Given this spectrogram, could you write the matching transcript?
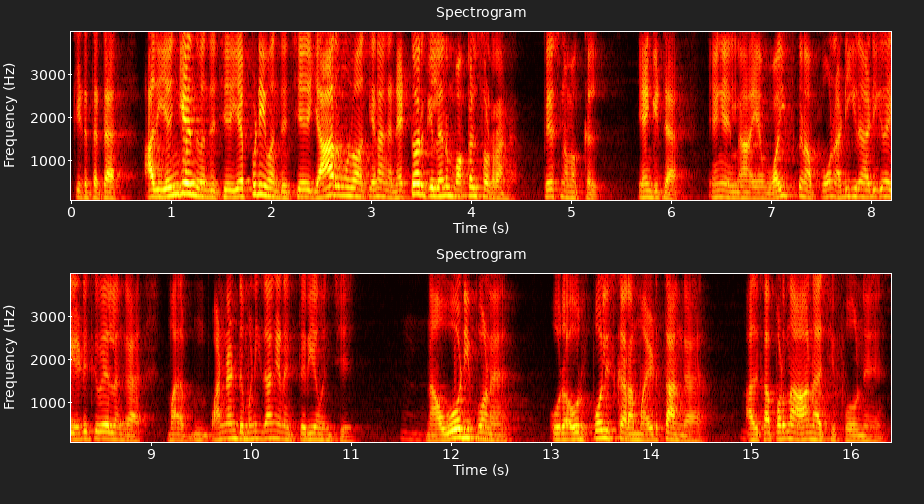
கிட்டத்தட்ட. அது எங்கேருந்து வந்துச்சு? எப்படி வந்துச்சு? யார் மூலம்? ஏன்னா நெட்ஒர்க் இல்லைன்னு மக்கள் சொல்றாங்க. பேசின மக்கள் என்கிட்ட. எங்க நான் என் ஒய்ஃப்க்கு நான் ஃபோன் அடிக்கிறேன் அடிக்கிறேன் எடுக்கவே இல்லைங்க. ம- பன்னெண்டு மணிக்கு தாங்க எனக்கு தெரிய வந்துச்சு. நான் ஓடி போனேன். ஒரு ஒரு போலீஸ்கார அம்மா எடுத்தாங்க. அதுக்கப்புறம் தான் ஆன் ஆச்சு ஃபோனு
